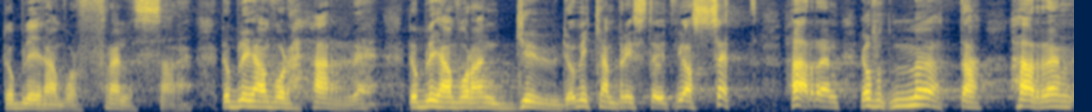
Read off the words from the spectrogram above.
Då blir han vår frälsare, då blir han vår Herre, då blir han våran Gud. Och vi kan brista ut. Vi har sett Herren, jag har fått möta Herren.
